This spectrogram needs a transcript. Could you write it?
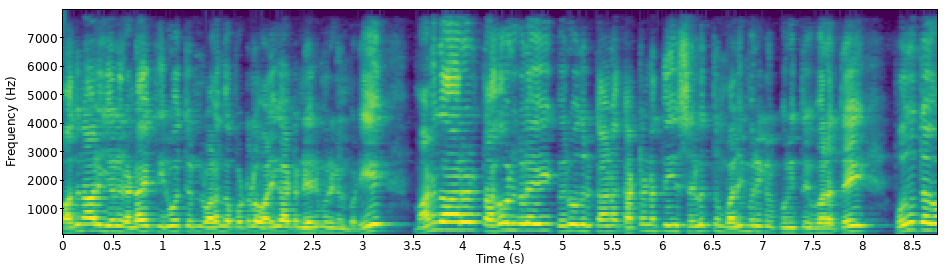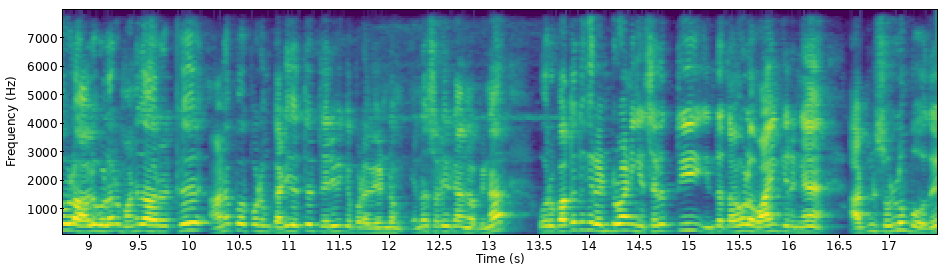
பதினாலு ஏழு ரெண்டாயிரத்தி இருபத்தி ஒன்றில் வழங்கப்பட்டுள்ள வழிகாட்டு நெறிமுறைகளின்படி மனுதாரர் தகவல்களை பெறுவதற்கான கட்டணத்தை செலுத்தும் வழிமுறைகள் குறித்த விவரத்தை பொது தகவல் அலுவலர் மனுதாரருக்கு அனுப்பப்படும் கடிதத்தில் தெரிவிக்கப்பட வேண்டும். என்ன சொல்லியிருக்காங்க அப்படின்னா ஒரு பக்கத்துக்கு ரெண்டு ரூபா நீங்கள் செலுத்தி இந்த தகவலை வாங்கிக்கிறங்க அப்படின்னு சொல்லும்போது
